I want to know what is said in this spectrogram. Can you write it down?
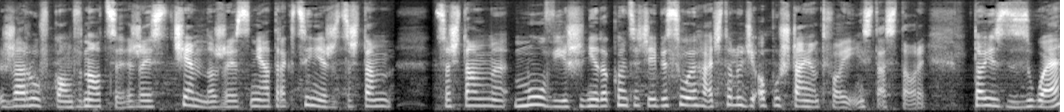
żarówką w nocy, że jest ciemno, że jest nieatrakcyjnie, że coś tam, coś tam mówisz, nie do końca ciebie słychać, to ludzie opuszczają twoje Instastory. To jest złe,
